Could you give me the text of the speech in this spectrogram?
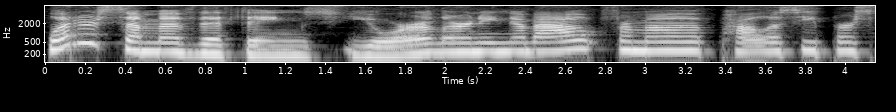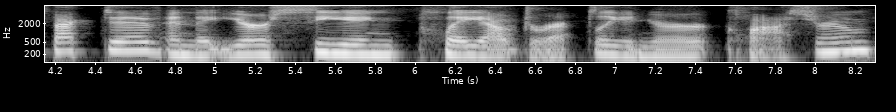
What are some of the things you're learning about from a policy perspective and that you're seeing play out directly in your classroom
